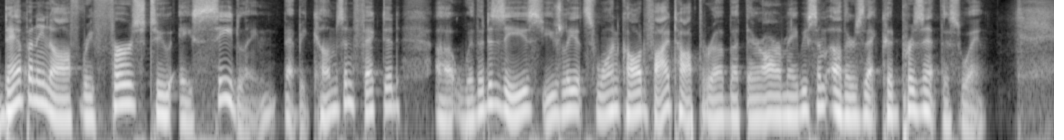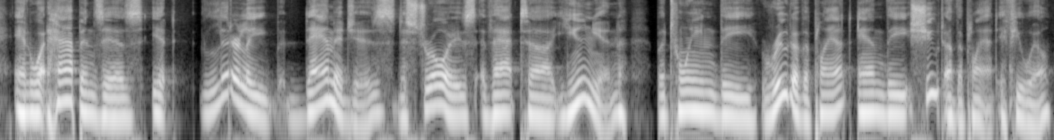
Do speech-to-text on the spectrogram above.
Dampening off refers to a seedling that becomes infected uh, with a disease. Usually it's one called Phytophthora, but there are maybe some others that could present this way. And what happens is it literally damages, destroys that uh, union between the root of the plant and the shoot of the plant, if you will.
